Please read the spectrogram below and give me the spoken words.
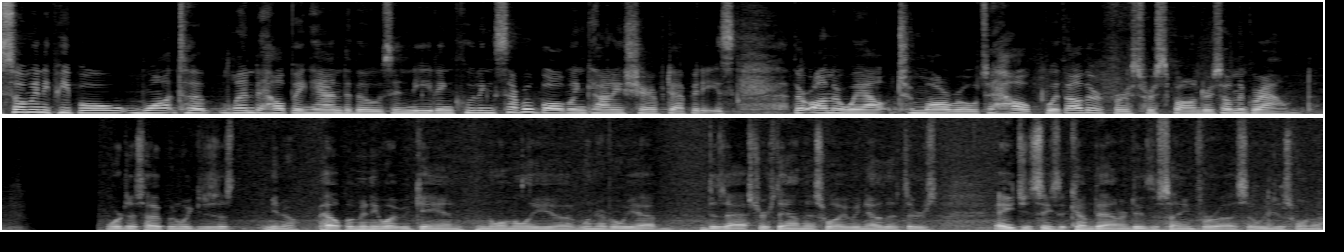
So many people want to lend a helping hand to those in need, including several Baldwin County Sheriff deputies. They're on their way out tomorrow to help with other first responders on the ground. We're just hoping we can just, you know, help them any way we can. Normally, uh, whenever we have disasters down this way, we know that there's agencies that come down and do the same for us. So we just want to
